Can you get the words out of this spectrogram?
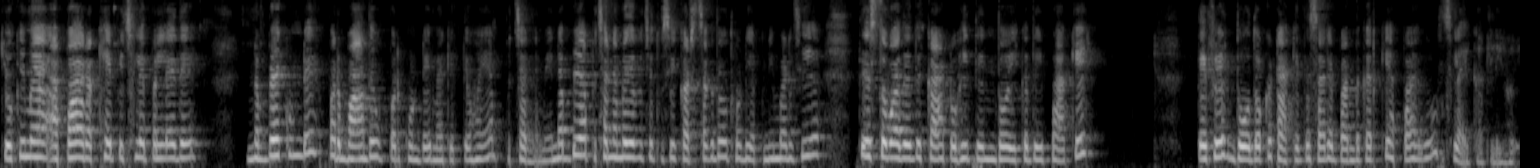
ਕਿਉਂਕਿ ਮੈਂ ਆਪਾਂ ਰੱਖੇ ਪਿਛਲੇ ਪੱਲੇ ਦੇ। 90 ਕੁੰਡੇ ਪਰ ਬਾਂਹ ਦੇ ਉੱਪਰ ਕੁੰਡੇ ਮੈਂ ਕੀਤੇ ਹੋਏ ਆ 95 90 ਜਾਂ 95 ਦੇ ਵਿੱਚ ਤੁਸੀਂ ਕਰ ਸਕਦੇ ਹੋ ਤੁਹਾਡੀ ਆਪਣੀ ਮਰਜ਼ੀ ਹੈ ਤੇ ਇਸ ਤੋਂ ਬਾਅਦ ਇਹਦੇ ਕਾਟ ਉਹੀ 3 2 1 ਦੀ ਪਾ ਕੇ ਤੇ ਫਿਰ ਦੋ ਦੋ ਘਟਾ ਕੇ ਤੇ ਸਾਰੇ ਬੰਦ ਕਰਕੇ ਆਪਾਂ ਇਹਨੂੰ ਸਿਲਾਈ ਕਰ ਲਈ ਹੋਈ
